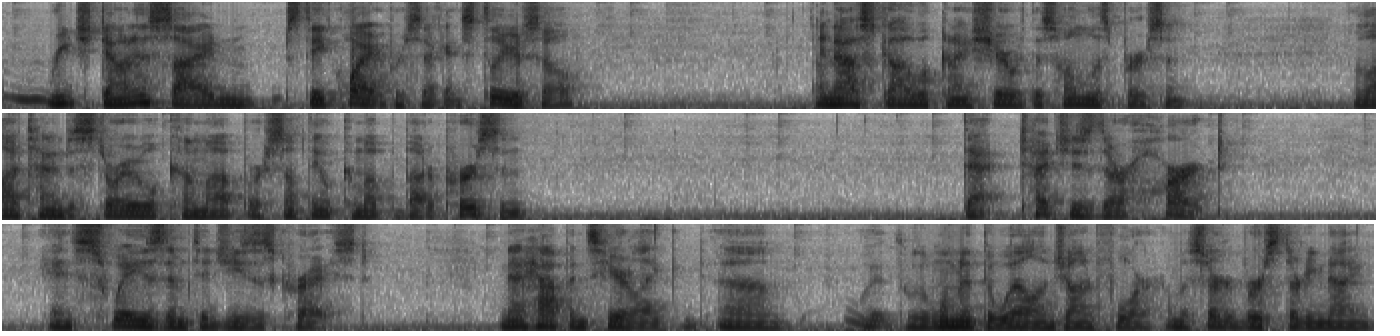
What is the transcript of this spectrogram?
reach down inside and stay quiet for a second. Still yourself. And ask God, what can I share with this homeless person? A lot of times a story will come up or something will come up about a person that touches their heart and sways them to Jesus Christ. And that happens here, like um, with the woman at the well in John 4. I'm going to start at verse 39.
